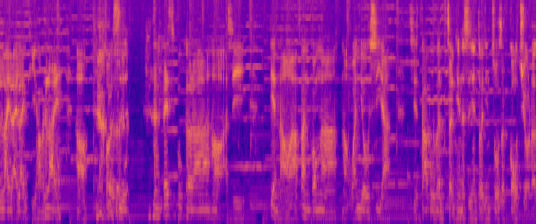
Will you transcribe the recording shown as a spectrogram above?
来来来提哈 来哈，或者是 Facebook 啦哈，还是。电脑啊，办公啊，然后玩游戏啊，其实大部分整天的时间都已经坐着够久了，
